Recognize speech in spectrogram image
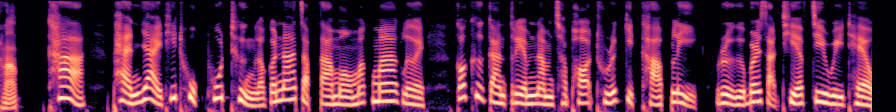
ครับ ค่ะ แผนใหญ่ที่ถูกพูดถึงแล้วก็น่าจับตามองมาก ๆ เลย ก็คือการเตรียมนำเฉพาะธุรกิจค้าปลีก หรือบริษัท TFG Retail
